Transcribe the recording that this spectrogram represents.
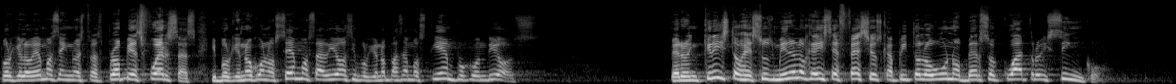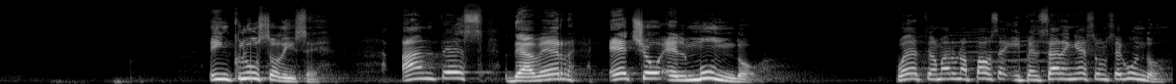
porque lo vemos en nuestras propias fuerzas y porque no conocemos a Dios y porque no pasamos tiempo con Dios. Pero en Cristo Jesús, miren lo que dice Efesios capítulo 1, versos 4 y 5. Incluso dice, antes de haber hecho el mundo. Puede tomar una pausa y pensar en eso un segundo.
